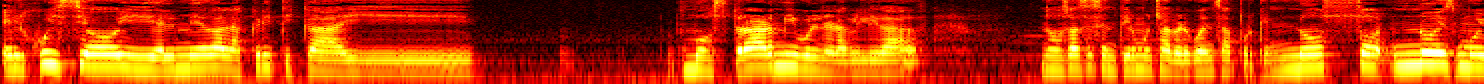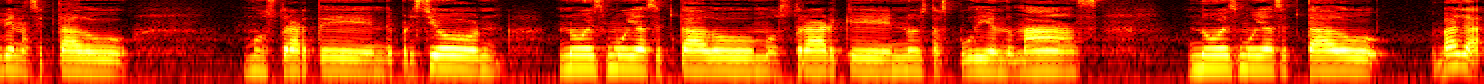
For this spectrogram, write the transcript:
el juicio y el miedo a la crítica y mostrar mi vulnerabilidad nos hace sentir mucha vergüenza porque no, no es muy bien aceptado mostrarte en depresión, no es muy aceptado mostrar que no estás pudiendo más, no es muy aceptado, vaya,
